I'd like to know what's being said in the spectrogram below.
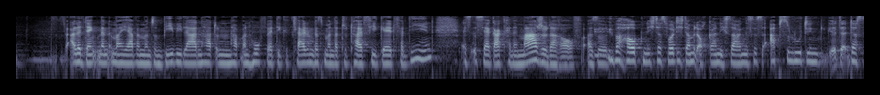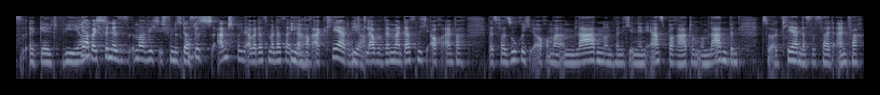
alle denken dann immer, ja, wenn man so einen Babyladen hat und dann hat man hochwertige Kleidung, dass man da total viel Geld verdient. Es ist ja gar keine Marge darauf. Also überhaupt nicht. Das wollte ich damit auch gar nicht sagen. Es ist absolut den, das äh, Geld wert. Ja, aber ich finde, es ist immer wichtig. Ich finde es das, gut, das ansprechen, aber dass man das halt ja. einfach erklärt. Und ja. ich glaube, wenn man das nicht auch einfach, das versuche ich auch immer im Laden und wenn ich in den Erstberatungen im Laden bin, zu erklären, dass es halt einfach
